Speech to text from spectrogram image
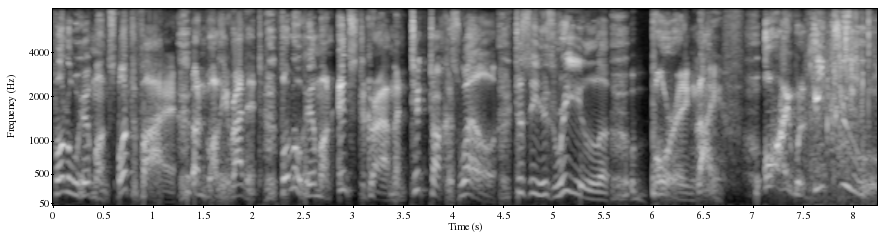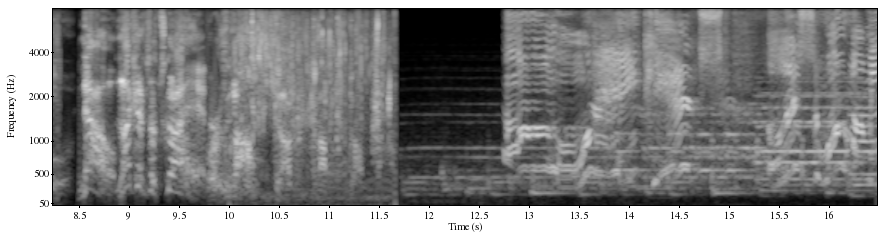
Follow him on Spotify, and while you're at it, follow him on Instagram and TikTok as well to see his real boring life. Or I will eat you! Now, like and subscribe! Oh, hey kids! listen. well,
